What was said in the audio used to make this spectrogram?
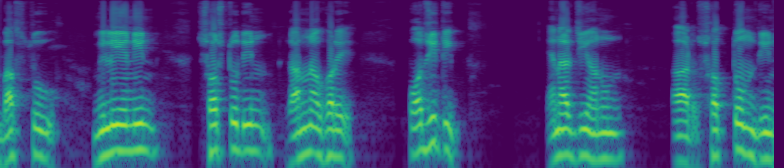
বাস্তু মিলিয়ে নিন। ষষ্ঠ দিন রান্নাঘরে পজিটিভ এনার্জি আনুন। আর সপ্তম দিন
